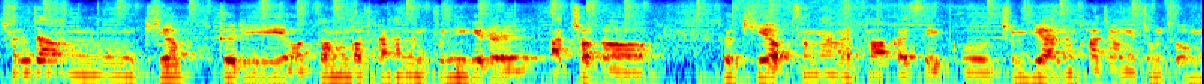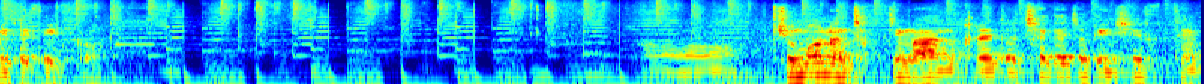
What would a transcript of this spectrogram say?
현장 기업들이 어떤 것을 하는 분위기를 맞춰서 그 기업 성향을 파악할 수 있고 준비하는 과정에 좀 도움이 될 수 있고 어, 규모는 작지만 그래도 체계적인 시스템인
